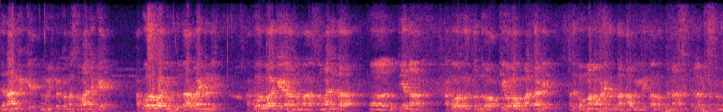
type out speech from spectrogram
ಜನಾಂಗಕ್ಕೆ, ನಮ್ಮ ವಿಶ್ವಕರ್ಮ ಸಮಾಜಕ್ಕೆ ಅಗೌರವಾಗಿ ಒಂದು ಧಾರಾವಾಹಿನಲ್ಲಿ ಅಗೌರವಾಗಿ ನಮ್ಮ ಸಮಾಜದ ವೃತ್ತಿಯನ್ನು ಅಗೌರವ ತಂದು ಕೇವಲವಾಗಿ ಮಾತಾಡಿ ಅದಕ್ಕೆ ಅವಮಾನ ಮಾಡಿದ್ರಿಂದ ನಾವು ಇಲ್ಲಿ ತಾಲೂಕಿನ ಎಲ್ಲ ವಿಶ್ವಕರ್ಮ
